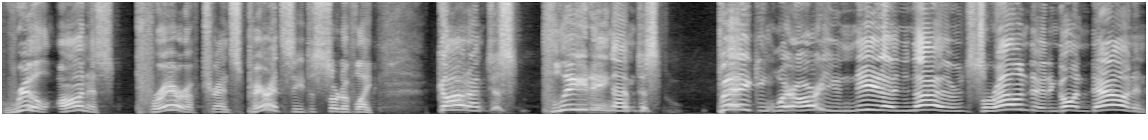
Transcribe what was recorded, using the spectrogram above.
real honest prayer of transparency, just sort of like, God, I'm just pleading, I'm just begging, Where are you? Need no, surrounded and going down. And,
